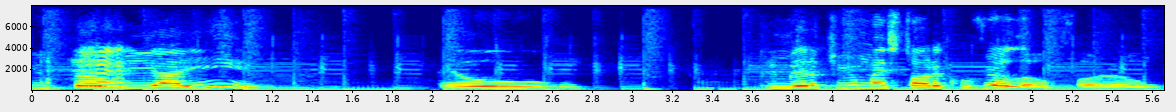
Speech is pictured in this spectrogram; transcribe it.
Então, e aí, eu primeiro tive uma história com o violão. Foram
